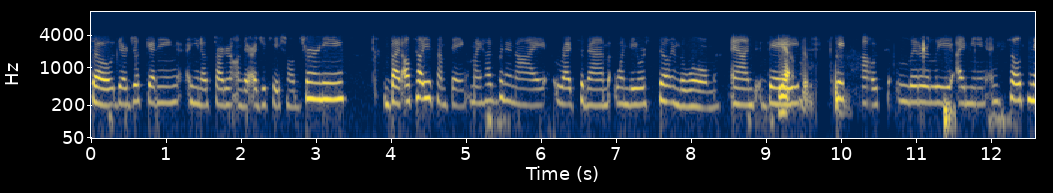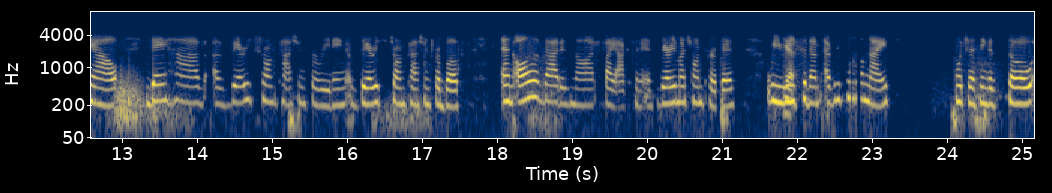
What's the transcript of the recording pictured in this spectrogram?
So they're just getting you know started on their educational journey. But I'll tell you something. My husband and I read to them when they were still in the womb, and they yeah. came out literally. I mean, until now, they have a very strong passion for reading, a very strong passion for books, and all of that is not by accident. It's very much on purpose. We yes. read to them every single night, which I think is so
